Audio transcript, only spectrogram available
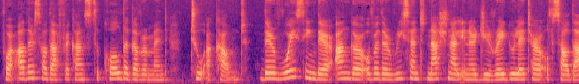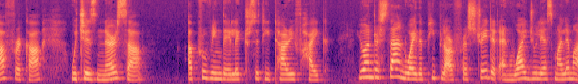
for other South Africans to call the government to account. They're voicing their anger over the recent National Energy Regulator of South Africa, which is NERSA, approving the electricity tariff hike you understand why the people are frustrated and why Julius Malema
